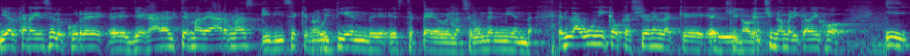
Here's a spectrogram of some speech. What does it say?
Y al canadiense le ocurre eh, llegar al tema de armas y dice que no entiende este pedo de la segunda enmienda. Es la única ocasión en la que El el, chino- el chino americano dijo, y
